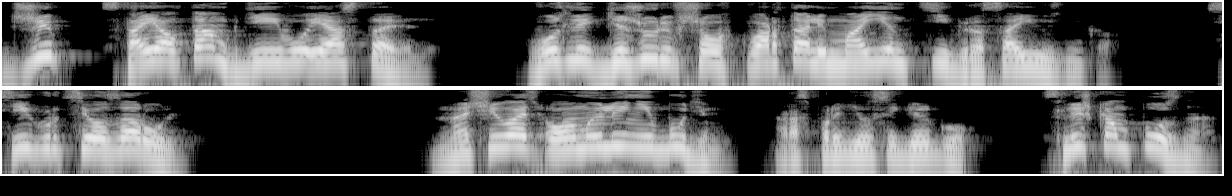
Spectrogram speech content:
Джип стоял там, где его и оставили, возле дежурившего в квартале Майен Тигра союзников. Сигурд сел за руль. «Ночевать у Амели не будем», — распорядился Гильгоф. «Слишком поздно.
